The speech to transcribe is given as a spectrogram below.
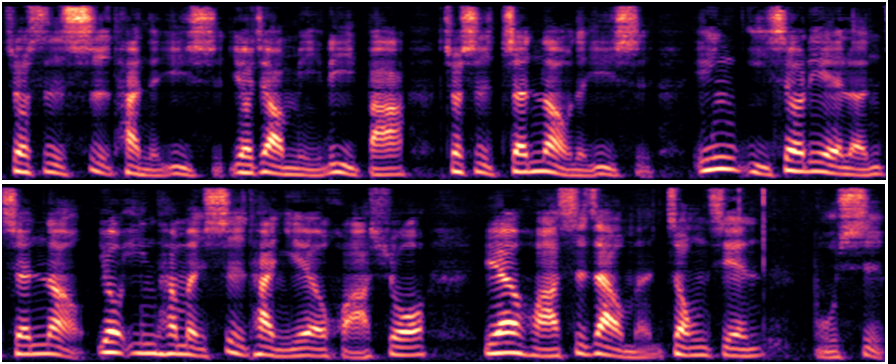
就是试探的意思；又叫米利巴，就是争闹的意思。因以色列人争闹，又因他们试探耶和华，说耶和华是在我们中间，不是。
